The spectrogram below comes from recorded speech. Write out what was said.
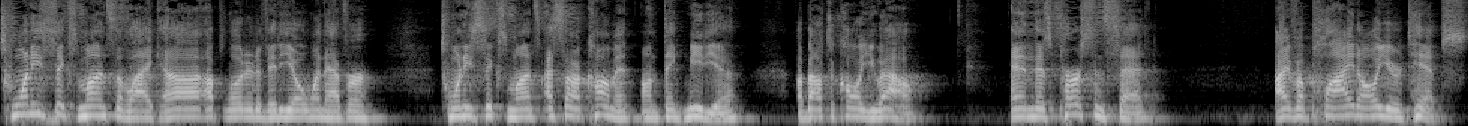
26 months of like, uh, uploaded a video whenever, 26 months. I saw a comment on Think Media about to call you out, and this person said, I've applied all your tips.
